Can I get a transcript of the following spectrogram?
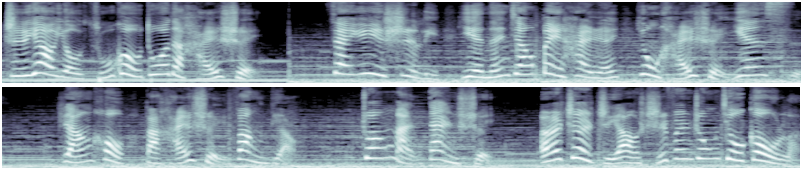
只要有足够多的海水，在浴室里也能将被害人用海水淹死，然后把海水放掉，装满淡水，而这只要十分钟就够了。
